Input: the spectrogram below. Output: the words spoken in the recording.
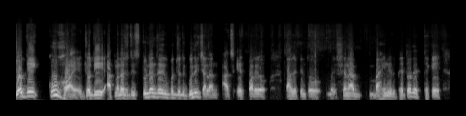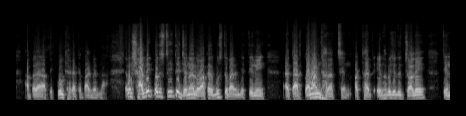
যদি কু হয়, যদি আপনারা যদি স্টুডেন্টদের উপর যদি গুলি চালান, আজ এর পরেও তাহলে কিন্তু সেনা বাহিনীর ভেতরের থেকে আপনারা আপনি কু ঠেকাতে পারবেন না। এবং সার্বিক পরিস্থিতিতে জেনারেল ওয়াকার বুঝতে পারেন যে তিনি তার কমান্ড হারাচ্ছেন। অর্থাৎ এভাবে যদি চলে তিনি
